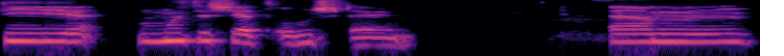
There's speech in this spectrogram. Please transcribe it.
die muss ich jetzt umstellen. Ähm,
